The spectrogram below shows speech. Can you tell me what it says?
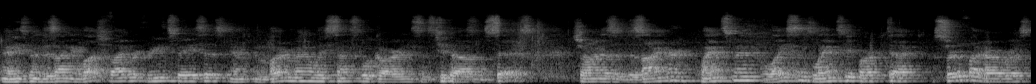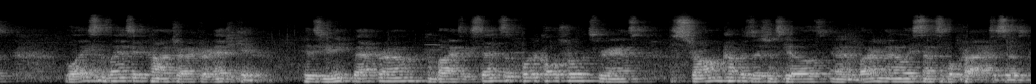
And he's been designing lush, vibrant green spaces and environmentally sensible gardens since 2006. Shawn is a designer, plantsman, licensed landscape architect, certified arborist, licensed landscape contractor, and educator. His unique background combines extensive horticultural experience, strong composition skills, and environmentally sensible practices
